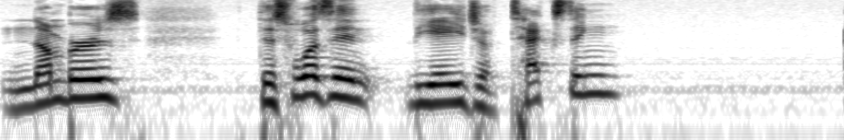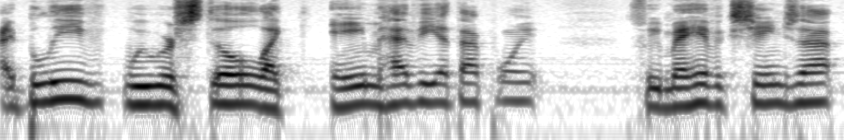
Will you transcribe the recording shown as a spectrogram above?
numbers. This wasn't the age of texting. I believe we were still like aim heavy at that point. So we may have exchanged that.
